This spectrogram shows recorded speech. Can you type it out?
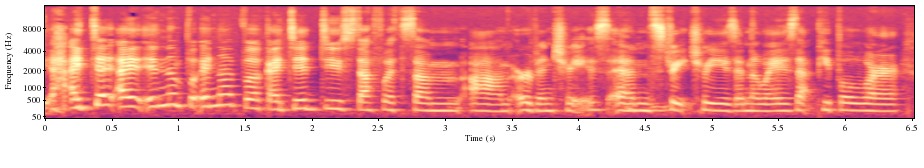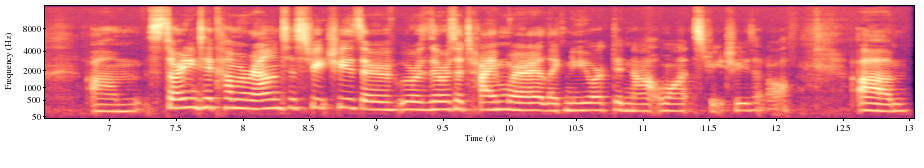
Yeah, I did. I, in the in that book, I did do stuff with some um, urban trees and mm-hmm. street trees and the ways that people were. Um, starting to come around to street trees. There, there was a time where like New York did not want street trees at all. Um,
